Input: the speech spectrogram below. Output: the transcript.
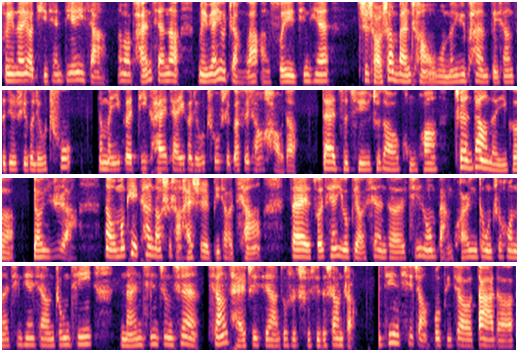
所以呢要提前跌一下。那么盘前呢，美元又涨了啊，所以今天。至少上半场，我们预判北向资金是一个流出，那么一个低开加一个流出是一个非常好的，再次去制造恐慌震荡的一个交易日啊。那我们可以看到市场还是比较强，在昨天有表现的金融板块异动之后呢，今天像中金、南京证券、湘财这些啊都是持续的上涨，近期涨幅比较大的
